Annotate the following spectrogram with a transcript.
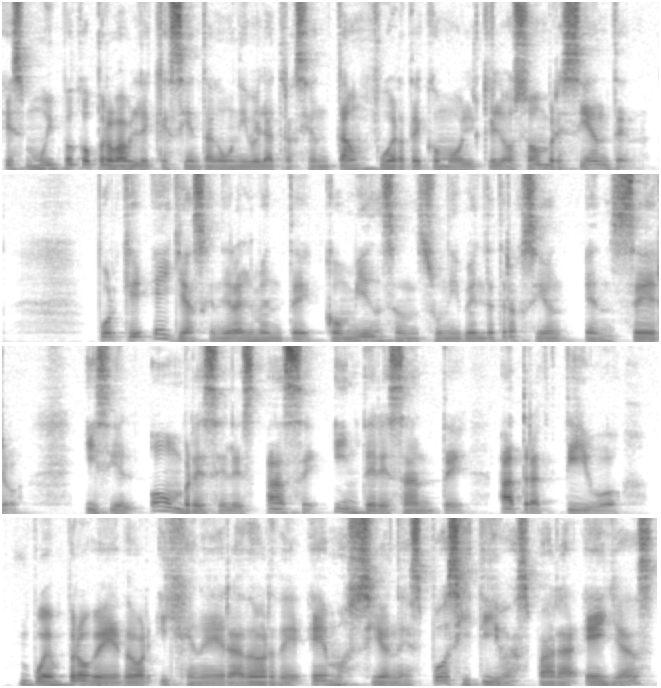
es muy poco probable que sientan un nivel de atracción tan fuerte como el que los hombres sienten. Porque ellas generalmente comienzan su nivel de atracción en cero y si el hombre se les hace interesante, atractivo, buen proveedor y generador de emociones positivas para ellas,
